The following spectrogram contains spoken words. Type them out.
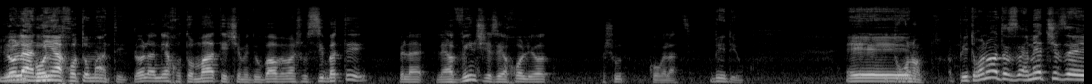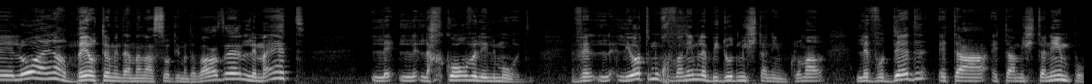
לא להניח אוטומטית. לא להניח אוטומטית שמדובר במשהו סיבתי, ולהבין שזה יכול להיות פשוט קורלציה. בדיוק. פתרונות. פתרונות, אז האמת שזה לא, אין הרבה יותר מדי מה לעשות עם הדבר הזה, למעט לחקור וללמוד. ולהיות מוכוונים לבידוד משתנים. כלומר, לבודד את, ה, את המשתנים פה.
